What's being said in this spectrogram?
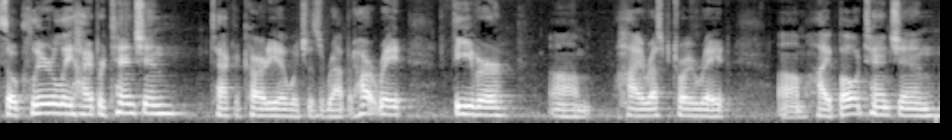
so, clearly, hypertension, tachycardia, which is a rapid heart rate, fever, um, high respiratory rate, um, hypotension,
